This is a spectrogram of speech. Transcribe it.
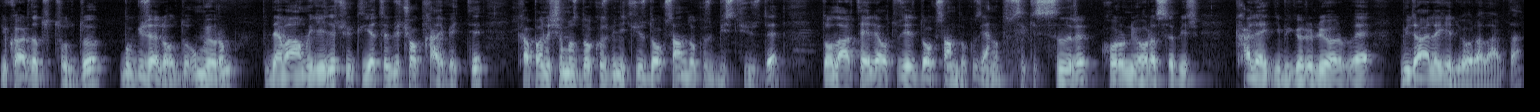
yukarıda tutuldu. Bu güzel oldu. Umuyorum devamı gelir çünkü yatırımcı çok kaybetti. Kapanışımız 9299 BIST yüzde. Dolar TL 37.99 yani 38 sınırı korunuyor. Orası bir kale gibi görülüyor ve müdahale geliyor oralarda.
